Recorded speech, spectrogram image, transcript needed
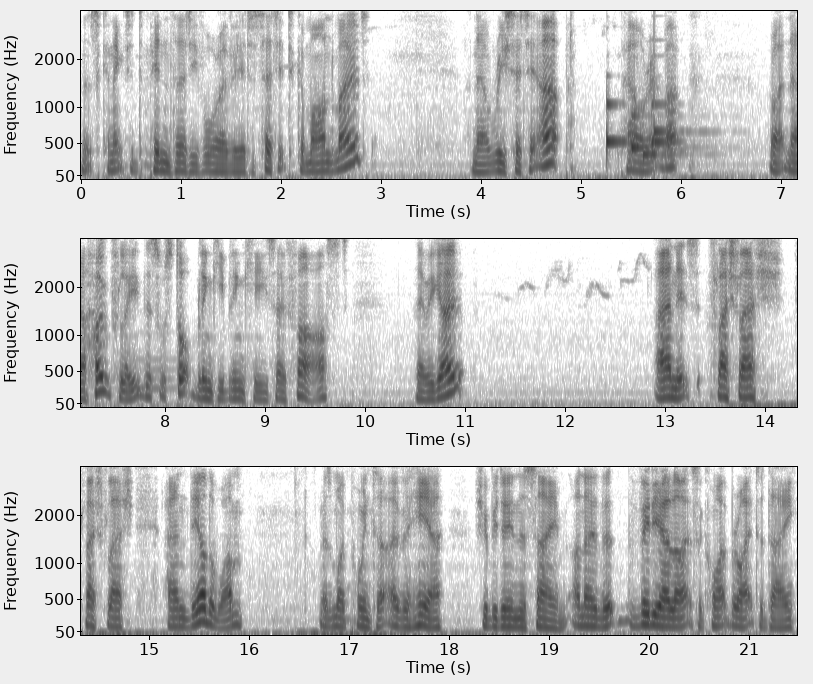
that's connected to pin 34 over here to set it to command mode now reset it up power it back right now hopefully this will stop blinky blinky so fast there we go and it's flash flash flash flash and the other one where's my pointer over here should be doing the same. I know that the video lights are quite bright today,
